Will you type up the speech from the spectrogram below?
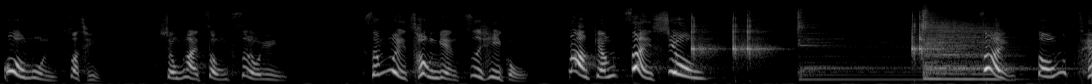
过门说亲，相爱总色缘，身为创业志气哥，那将再相，再当秋。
